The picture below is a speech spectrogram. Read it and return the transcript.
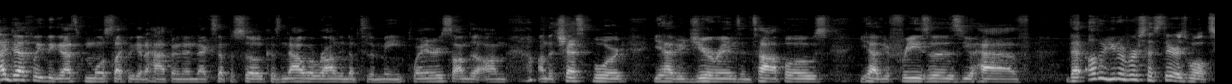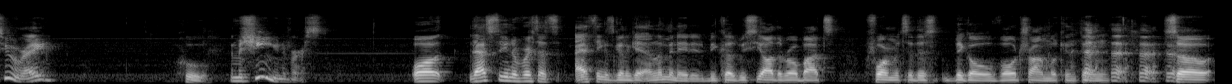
I definitely think that's most likely gonna happen in the next episode because now we're rounding up to the main players on the on on the chessboard. You have your Jirens and Toppos. You have your Friezas. You have that other universe that's there as well too, right? Who? The Machine universe. Well, that's the universe that's I think is gonna get eliminated because we see all the robots form into this big old Voltron looking thing. so,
